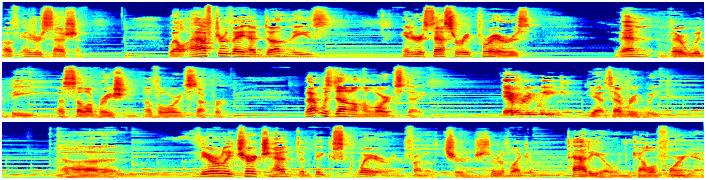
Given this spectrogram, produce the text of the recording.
of intercession. Well, after they had done these intercessory prayers, then there would be a celebration of the Lord's Supper. That was done on the Lord's Day. Every week? Yes, every week. Uh, the early church had the big square in front of the church, sort of like a patio in California.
